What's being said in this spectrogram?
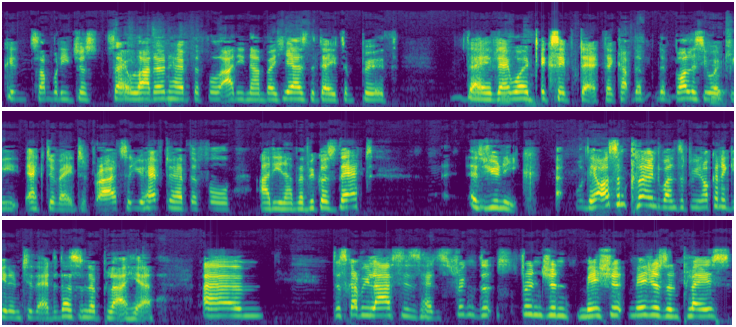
can somebody just say, well, I don't have the full ID number, here's the date of birth. they they won't accept that. They, the, the policy won't be activated, right? So you have to have the full ID number because that is unique. There are some cloned ones, but we're not going to get into that. It doesn't apply here. Um, Discovery Life has had stringent measure, measures in place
